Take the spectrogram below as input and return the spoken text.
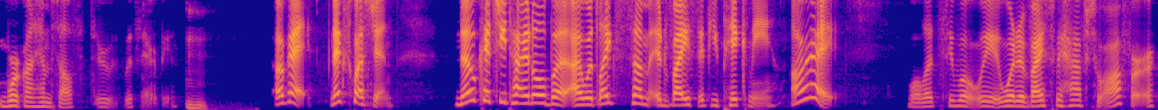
work on himself through with therapy. Mm-hmm. Okay, next question. No catchy title, but I would like some advice if you pick me. All right. Well, let's see what we what advice we have to offer.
